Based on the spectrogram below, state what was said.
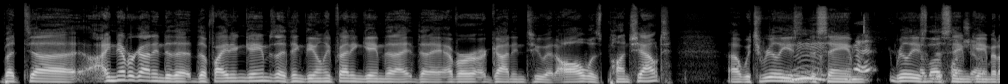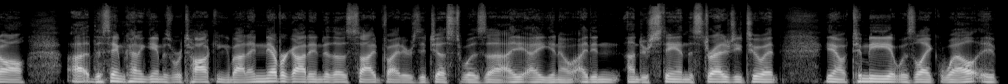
but uh, I never got into the the fighting games. I think the only fighting game that I that I ever got into at all was Punch Out. Uh, which really isn't the same. Really isn't the same Punch-Out. game at all. Uh, the same kind of game as we're talking about. I never got into those side fighters. It just was. Uh, I, I, you know, I didn't understand the strategy to it. You know, to me, it was like, well, if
